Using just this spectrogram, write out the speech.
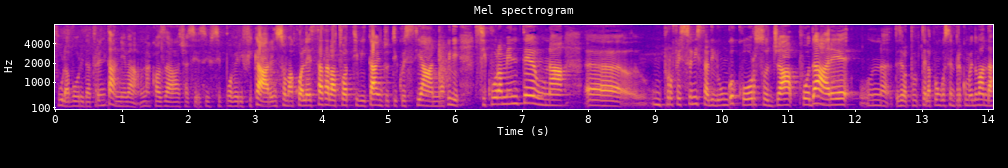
tu lavori da 30 anni, ma una cosa cioè, si, si, si, può verificare, insomma, qual è stata la tua attività in tutti questi anni. Quindi sicuramente una, eh, un professionista di lungo corso già può dare, un, te la pongo sempre come domanda,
